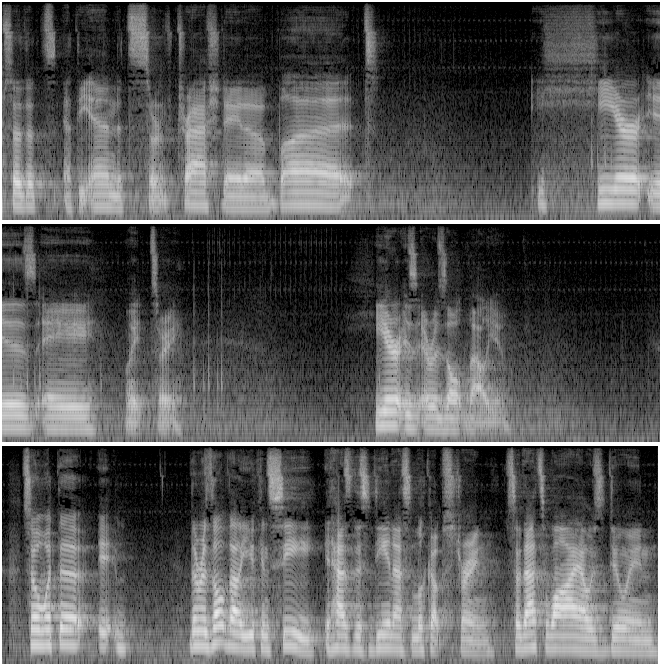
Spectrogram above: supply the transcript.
so that's at the end, it's sort of trash data, but here is a, wait, sorry. Here is a result value. So what the, it, the result value, you can see it has this DNS lookup string. So that's why I was doing,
